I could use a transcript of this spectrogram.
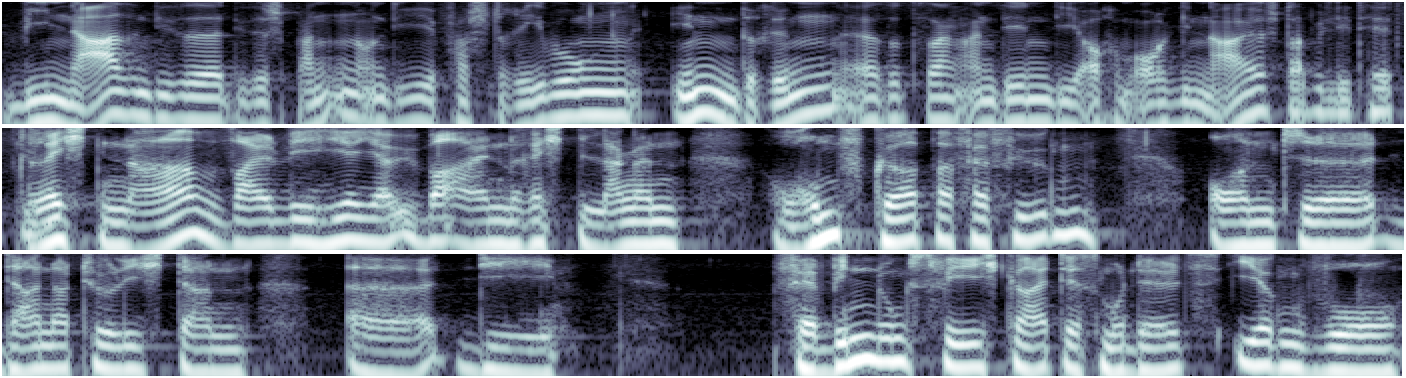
Wie nah sind diese, diese Spanten und die Verstrebungen innen drin äh, sozusagen an denen, die auch im Original Stabilität geben? Recht nah, weil wir hier ja über einen recht langen Rumpfkörper verfügen und äh, da natürlich dann äh, die Verwindungsfähigkeit des Modells irgendwo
